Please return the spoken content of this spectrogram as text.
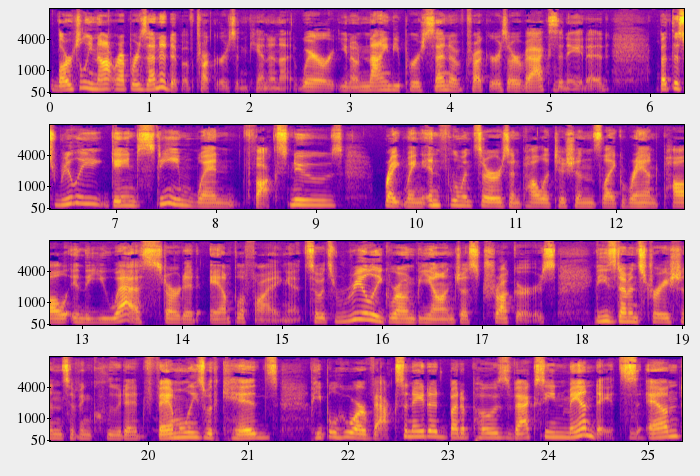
largely not representative of truckers in Canada, where, you know, 90% of truckers are vaccinated. But this really gained steam when Fox News, right wing influencers and politicians like Rand Paul in the US started amplifying it. So it's really grown beyond just truckers. These demonstrations have included families with kids, people who are vaccinated but oppose vaccine mandates, and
